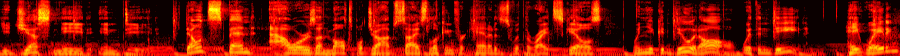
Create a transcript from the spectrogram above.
You just need Indeed. Don't spend hours on multiple job sites looking for candidates with the right skills when you can do it all with Indeed. Hate waiting?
